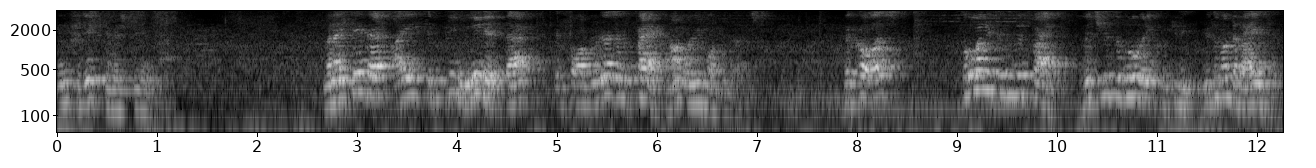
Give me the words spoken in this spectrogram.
in physics, chemistry and math. When I say that, I simply mean it that it's formulas and facts, not only formulas. Because so many things will be facts, which you should know very quickly. You should not derive them.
